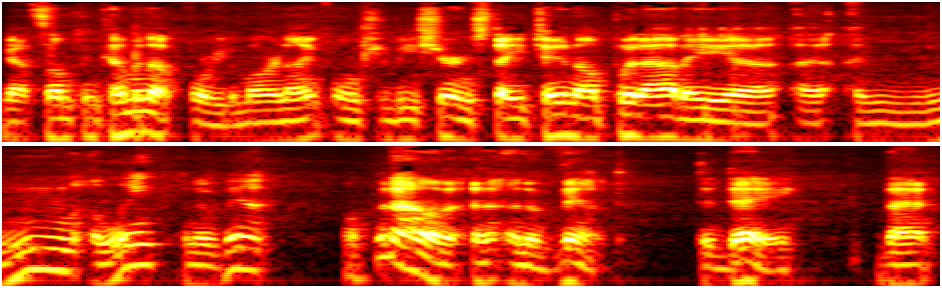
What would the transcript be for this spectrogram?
got something coming up for you tomorrow night. I want you to be sure and stay tuned. I'll put out a, uh, a, a, a link, an event. I'll put out a, an event today that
